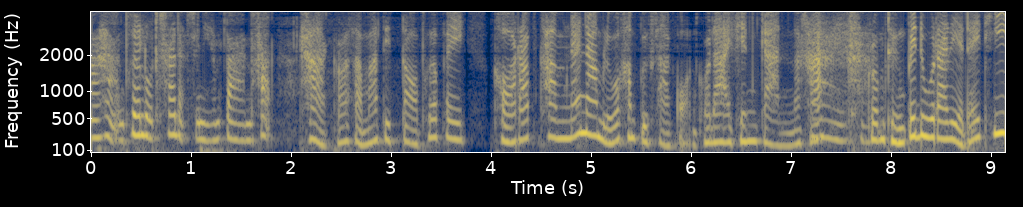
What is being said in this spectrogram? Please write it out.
อาหารเพื่อลดค่าดัชนีน้ำตาลค่ะ ค่ะ ก็สามารถติดต่อเพื่อไปขอรับคำแนะนำหรือว่าคำปรึกษาก่อนก็ได้เช่นกันนะคะใช่ค่ะรวมถึงไปดูรายละเอียดได้ที่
